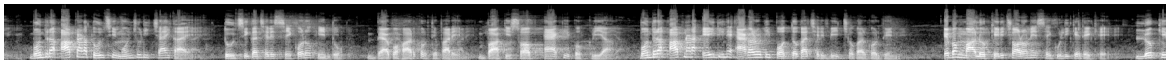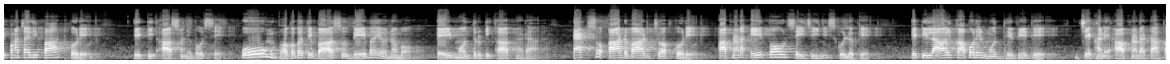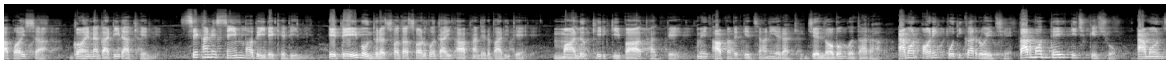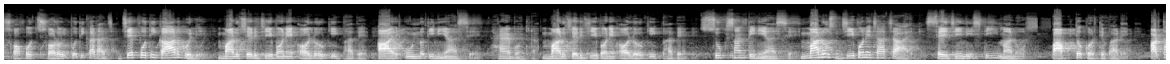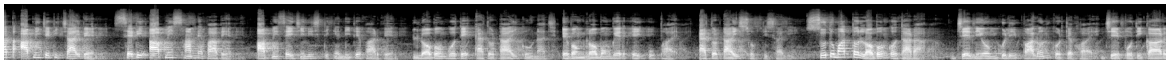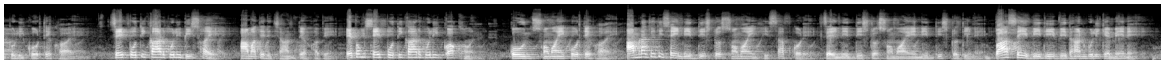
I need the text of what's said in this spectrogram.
বন্ধুরা, আপনারা তুলসী মঞ্জুরির জায়গায় তুলসী গাছের শেকড়ও কিন্তু ব্যবহার করতে পারেন। বাকি সব একই প্রক্রিয়া। বন্ধুরা, আপনারা এই দিনে এগারোটি পদ্ম গাছের বীজ জোগাড় করবেন এবং মা লক্ষ্মীর চরণে সেগুলিকে রেখে লক্ষ্মী পাঁচালি পাঠ করে একটি আসনে বসে ওম ভগবতে বাসুদেবায় নম। এই মন্ত্রটি আপনারা একশো আট বার জপ করে আপনারা এরপর সেই জিনিসগুলোকে একটি লাল কাপড়ের মধ্যে বেঁধে যেখানে আপনারা টাকা পয়সা, গয়নাগাটি রাখেন, সেখানে সেমভাবেই রেখে দিন। এতেই বন্ধুরা সদা সর্বদাই আপনাদের বাড়িতে মা লক্ষ্মীর কৃপা থাকবে। আমি আপনাদেরকে জানিয়ে রাখি যে লবঙ্গ দ্বারা এমন অনেক প্রতিকার রয়েছে। তার মধ্যেই কিছু কিছু এমন সহজ সরল প্রতিকার আছে। যে প্রতিকারগুলি মানুষের জীবনে অলৌকিকভাবে আয় উন্নতি নিয়ে আসে। হ্যাঁ বন্ধুরা, মানুষের জীবনে অলৌকিকভাবে সুখ শান্তি নিয়ে আসে। মানুষ জীবনে যা চায়, সেই জিনিসটি মানুষ প্রাপ্ত করতে পারে। অর্থাৎ আপনি যেটি চাইবেন, সেটি আপনি সামনে পাবেন। আপনি সেই জিনিসটিকে নিতে পারবেন। লবঙ্গতে এতটাই গুণ আছে এবং লবঙ্গের এই উপায় এতটাই শক্তিশালী। শুধুমাত্র লবঙ্গ দ্বারা যে নিয়মগুলি পালন করতে হয়, যে প্রতিকারগুলি করতে হয় সেই প্রতিকারগুলি বিষয়ে আমাদের জানতে হবে। এবং সেই প্রতিকারগুলি কখন, কোন সময়ে করতে হয়, আমরা যদি সেই নির্দিষ্ট সময় হিসাব করে, সেই নির্দিষ্ট সময়ে, নির্দিষ্ট দিনে, বা সেই বিধি বিধানগুলিকে মেনে,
